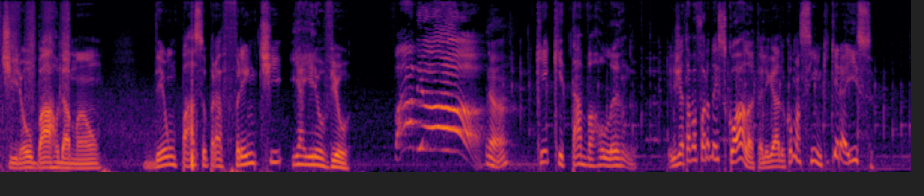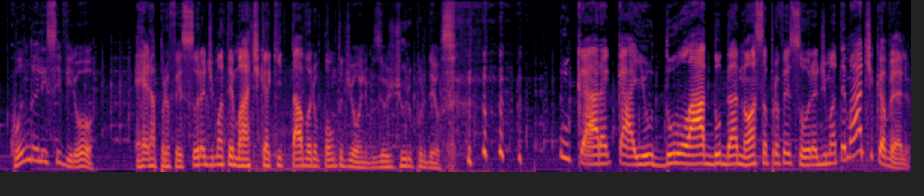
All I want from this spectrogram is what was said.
tirou o barro da mão, deu um passo pra frente e aí ele ouviu: Fábio! Ah. Que que tava rolando? Ele já tava fora da escola, tá ligado? Como assim? O que que era isso? Quando ele se virou, era a professora de matemática que tava no ponto de ônibus, eu juro por Deus. o cara caiu do lado da nossa professora de matemática, velho.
